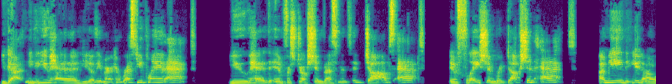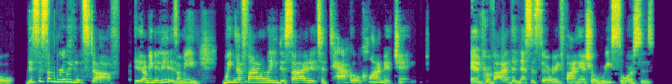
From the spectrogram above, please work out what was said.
You got, you had, you know, the American Rescue Plan Act. You had the Infrastructure Investments and Jobs Act, Inflation Reduction Act. I mean, you know, this is some really good stuff. I mean, it is. I mean, we have finally decided to tackle climate change and provide the necessary financial resources,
